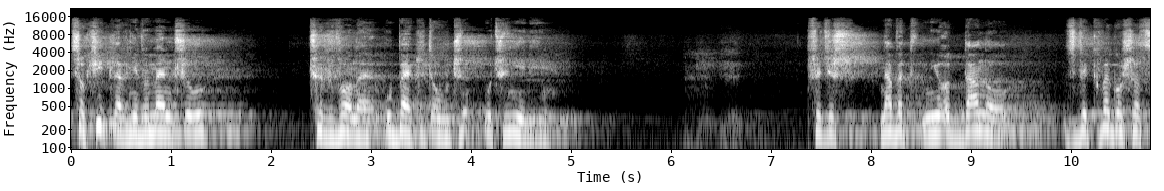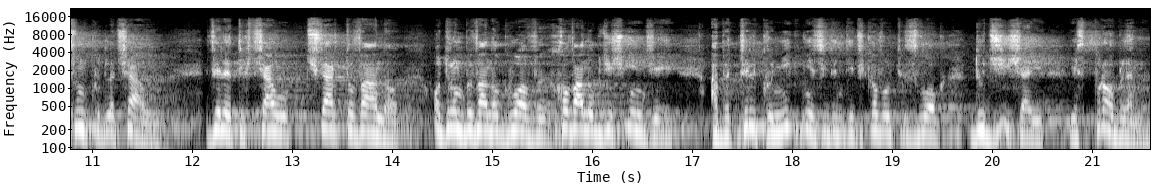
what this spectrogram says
co Hitler nie wymęczył, czerwone ubeki to uczy, uczynili. Przecież nawet nie oddano zwykłego szacunku dla ciał. Wiele tych ciał ćwiartowano, odrąbywano głowy, chowano gdzieś indziej, aby tylko nikt nie zidentyfikował tych zwłok. Do dzisiaj jest problem.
